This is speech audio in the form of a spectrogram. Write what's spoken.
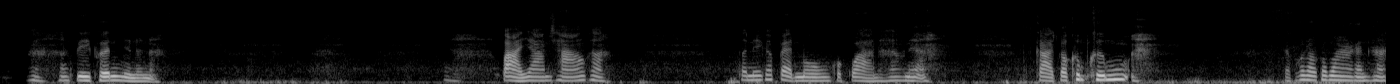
ทาง ตีเพิ่นอยู่นั่นน่ะ ป่ายามเช้าค่ะ ตอนนี้ก็แปดโมงกว่าๆนะคะเนี่ยอากาศก็คึ้มๆ แต่พวกเราก็มากันค่ะ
